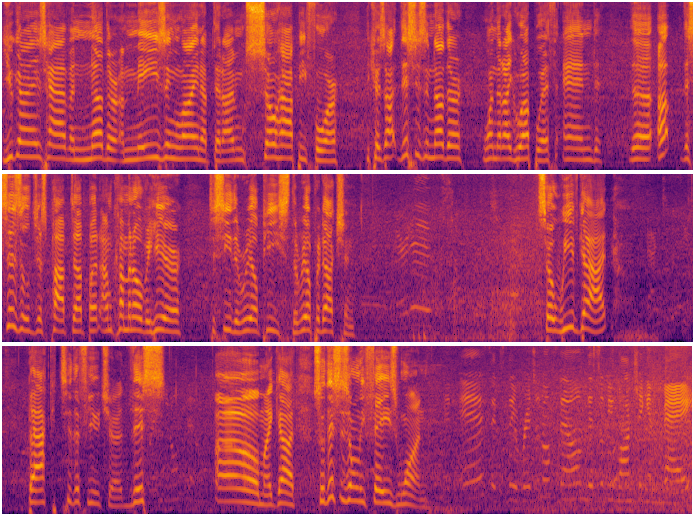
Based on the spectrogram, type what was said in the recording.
You guys have another amazing lineup that I'm so happy for because I, this is another one that I grew up with, and the up the sizzle just popped up, but I'm coming over here to see the real piece, the real production. There it is. So we've got Back to the Future. This, oh my God. So this is only phase one. It is. It's the original film. This will be launching in May.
